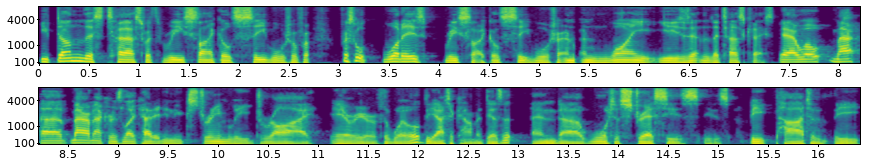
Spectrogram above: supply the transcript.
You've done this test with recycled seawater. For, first of all, what is recycled seawater, and, and why use it in the test case? Yeah, well, Mar- uh, Marimaca is located in an extremely dry area of the world, the Atacama Desert, and uh, water stress is is a big part of the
